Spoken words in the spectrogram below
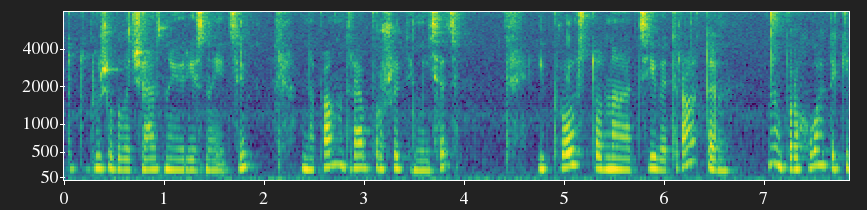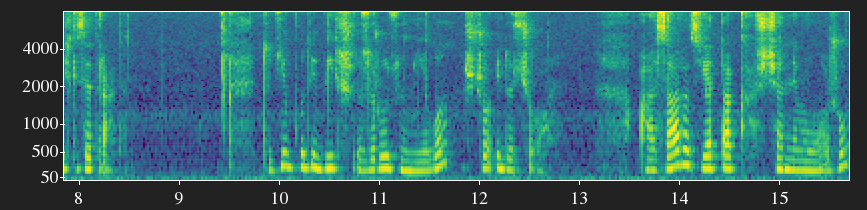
Тобто дуже величезної різниці. Напевно, треба прожити місяць і просто на ці витрати ну, порахувати кількість витрат. Тоді буде більш зрозуміло, що і до чого. А зараз я так ще не можу,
